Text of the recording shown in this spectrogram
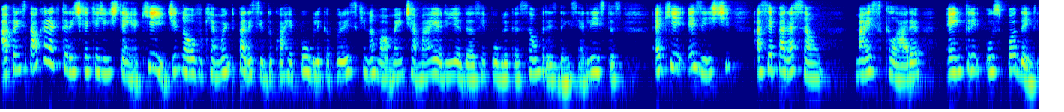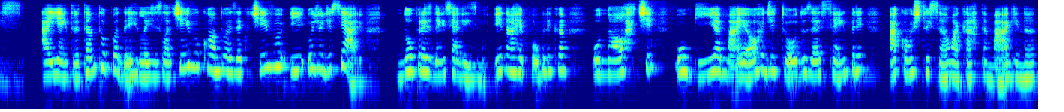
A principal característica que a gente tem aqui, de novo, que é muito parecido com a república, por isso que normalmente a maioria das repúblicas são presidencialistas, é que existe a separação mais clara entre os poderes. Aí entra tanto o poder legislativo quanto o executivo e o judiciário. No presidencialismo e na república, o norte, o guia maior de todos é sempre a Constituição, a Carta Magna,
